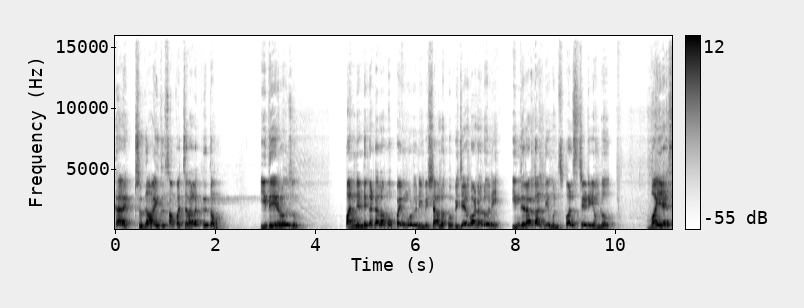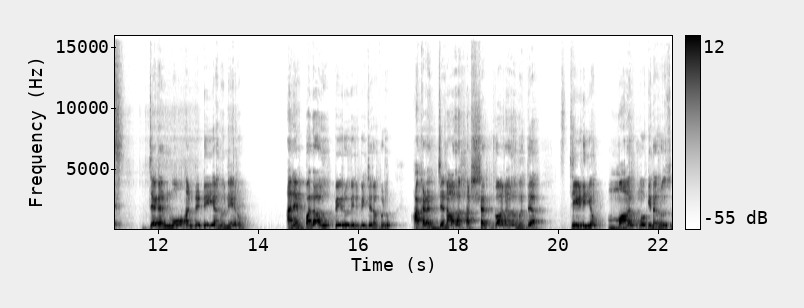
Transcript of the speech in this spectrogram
కరెక్ట్గా ఐదు సంవత్సరాల క్రితం ఇదే రోజు పన్నెండు గంటల ముప్పై మూడు నిమిషాలకు విజయవాడలోని ఇందిరాగాంధీ మున్సిపల్ స్టేడియంలో వైఎస్ జగన్మోహన్ రెడ్డి అను నేను అనే పదాలు పేరు వినిపించినప్పుడు అక్కడ జనాల హర్షధ్వానాల మధ్య స్టేడియం మార్మోగిన రోజు.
